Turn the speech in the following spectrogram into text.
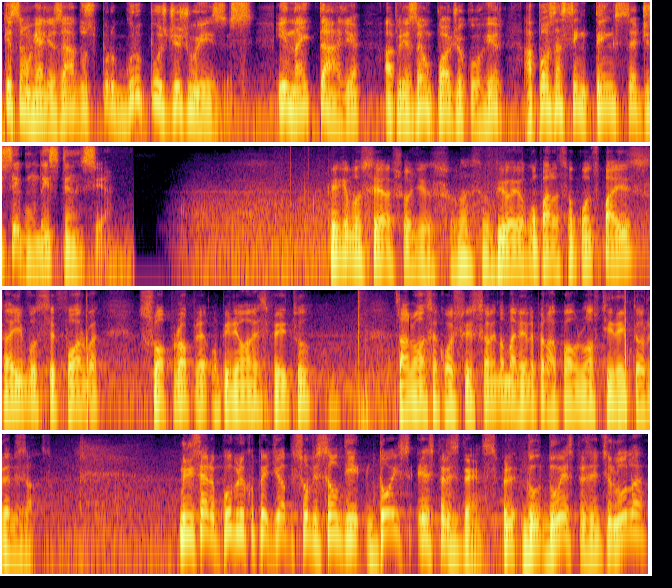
que são realizados por grupos de juízes. E na Itália, a prisão pode ocorrer após a sentença de segunda instância. O que, que você achou disso? Você viu aí a comparação com outros países, aí você forma sua própria opinião a respeito da nossa Constituição e da maneira pela qual o nosso direito é organizado. O Ministério Público pediu a absolvição de dois ex-presidentes, do, do ex-presidente Lula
